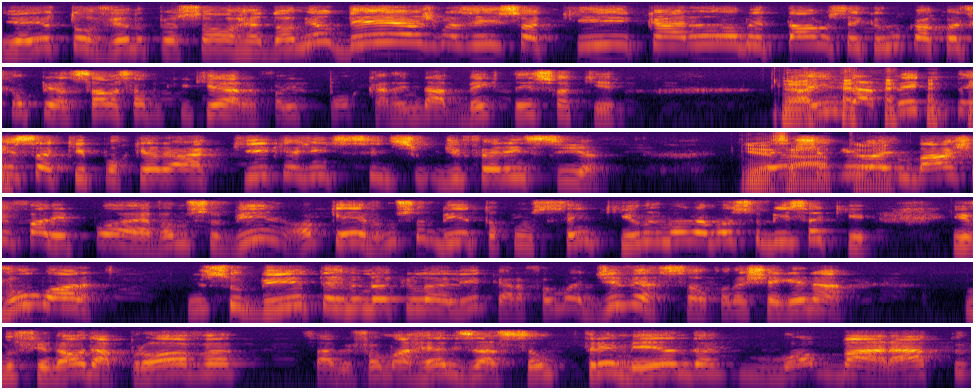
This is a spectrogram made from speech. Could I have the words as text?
e aí eu tô vendo o pessoal ao redor, meu Deus, mas é isso aqui, caramba e tal, não sei o que. A única coisa que eu pensava, sabe o que, que era? Eu falei, pô, cara, ainda bem que tem isso aqui. Ainda bem que tem isso aqui, porque é aqui que a gente se di- diferencia. Aí eu Exato. cheguei lá é. embaixo e falei, pô, é, vamos subir? Ok, vamos subir. Tô com 100 quilos, mas eu vou subir isso aqui. E vamos embora. E subi, terminou aquilo ali, cara. Foi uma diversão. Quando eu cheguei na, no final da prova, sabe, foi uma realização tremenda, mó barato.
